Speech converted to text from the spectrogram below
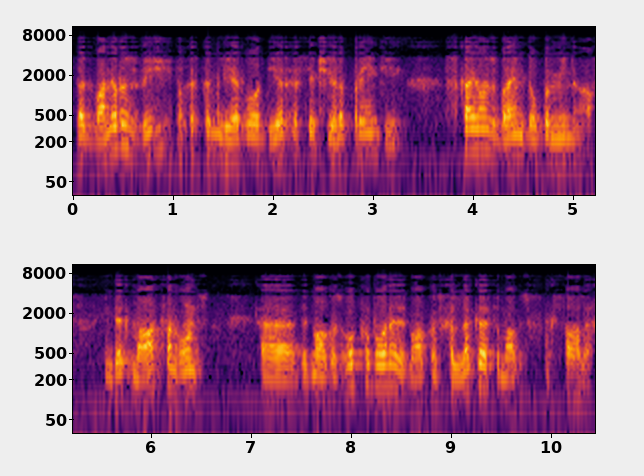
dat wanneer ons visueel gestimuleer word deur 'n seksuele prentjie, skei ons brein dopamien af. En dit maak van ons uh dit maak ons opgewonde, dit maak ons gelukkig, dit maak ons geluksalig.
